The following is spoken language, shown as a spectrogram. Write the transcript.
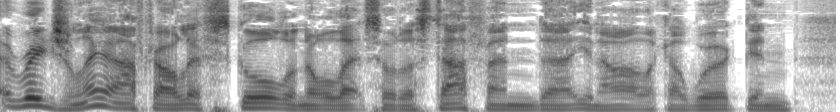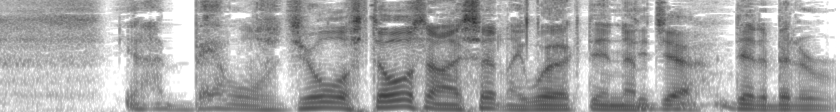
originally after I left school and all that sort of stuff, and uh, you know, like I worked in, you know, Beville's jeweler stores, and I certainly worked in. A, Did ya? Did a bit of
